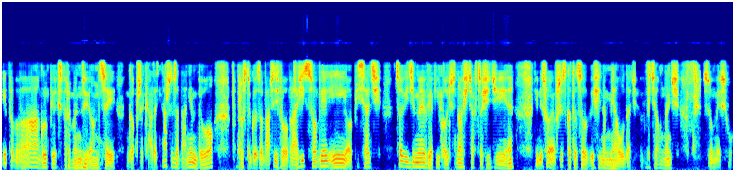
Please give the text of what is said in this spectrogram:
i próbowała grupie eksperymentującej go przekazać. Naszym zadaniem było po prostu go zobaczyć, wyobrazić sobie i opisać, co widzimy, w jakich okolicznościach, co się dzieje. Jednym słowem, wszystko to, co by się nam miało udać, wyciągnąć z umysłu.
